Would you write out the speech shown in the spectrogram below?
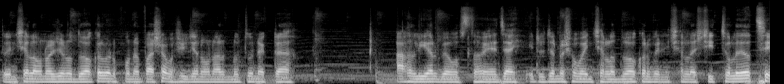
তো ইনশাল্লাহ ওনার জন্য দোয়া করবেন, ফোনের পাশাপাশি যেন ওনার নতুন একটা আহলিয়ার ব্যবস্থা হয়ে যায়। এটার জন্য সবাই ইনশাল্লাহ দোয়া করবেন ইনশাল্লাহ শীত চলে যাচ্ছে।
